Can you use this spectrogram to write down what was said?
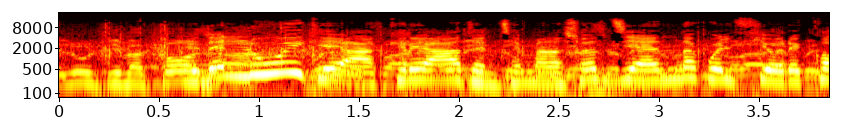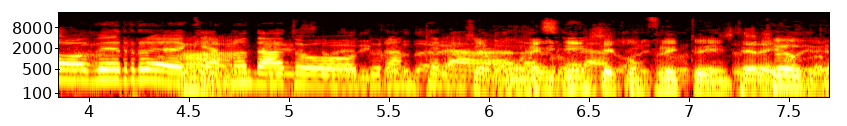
L'ultima cosa, Ed è lui che ha creato insieme un alla sua azienda quel fiore cover questa- che hanno dato è durante la, C'è un la evidente conflitto di Cioè, interessi.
